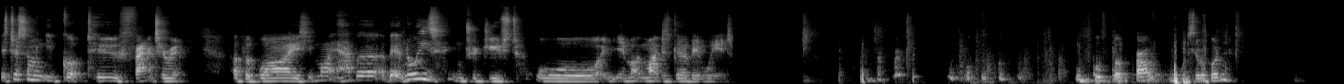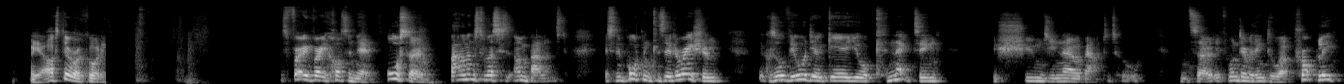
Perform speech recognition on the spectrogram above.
It's just something you've got to factor in. Otherwise, you might have a, a bit of noise introduced or it might, might just go a bit weird. Still recording? We are still recording. It's very, very hot in here. Also, balanced versus unbalanced. It's an important consideration because all the audio gear you're connecting assumes you know about it all. And so if you want everything to work properly,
